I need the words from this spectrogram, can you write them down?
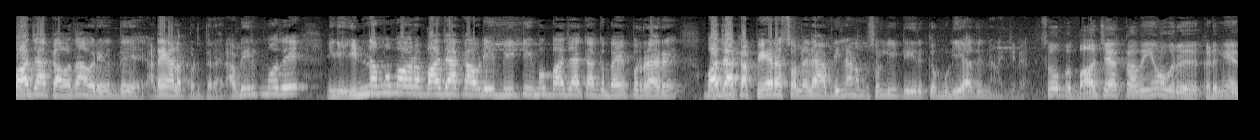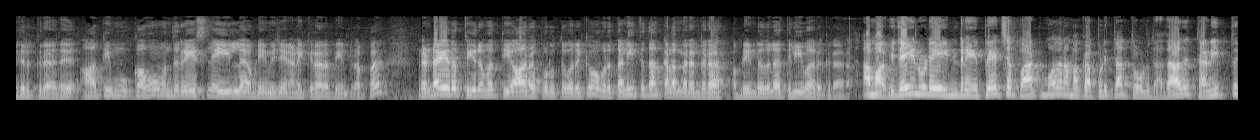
பாஜகவை தான் அவர் வந்து அடையாளப்படுத்துறாரு. அப்படி இருக்கும்போது நீங்க இன்னமும் அவரை பாஜகவுடைய பி டீமும் பாஜகவுக்கு பயப்படுறாரு. பாஜக பேரை சொல்லலை அப்படிலாம் நம்ம சொல்லிட்டு இருக்க முடியாதுன்னு நினைக்கிறேன். ஸோ இப்போ பாஜகவையும் அவர் கடுமையாக எதிர்க்கிறாரு. அதிமுகவும் வந்து ரேஸ்ல இல்லை அப்படின்னு விஜய் நினைக்கிறார் அப்படின்றப்ப ரெண்டாயிரத்தி இருபத்தி ஆறை பொறுத்த வரைக்கும் அவர் தனித்து தான் களமிறங்குறார் அப்படின்றதுல தெளிவாக இருக்கிறார்? ஆமா விஜயனுடைய இன்றைய பேச்சை பார்க்கும்போது நமக்கு அப்படித்தான் தோணுது. அதாவது தனித்து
